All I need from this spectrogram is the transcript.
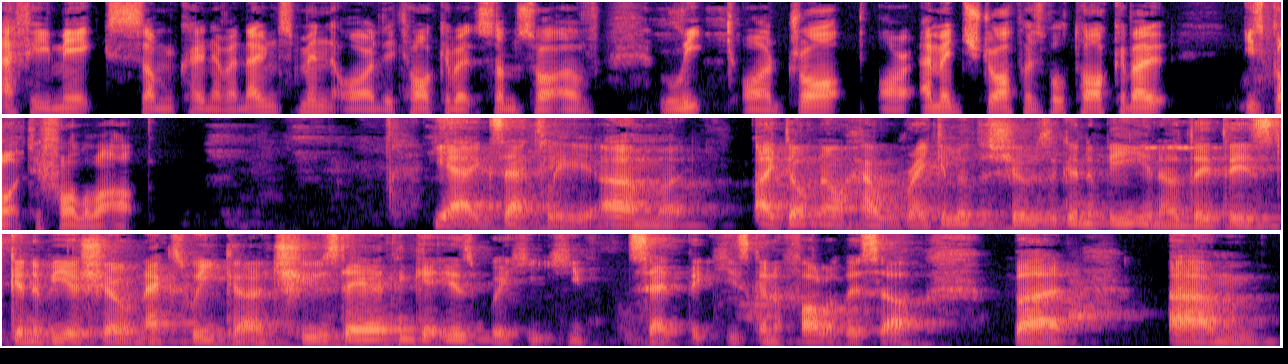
if he makes some kind of announcement or they talk about some sort of leak or drop or image drop, as we'll talk about, he's got to follow it up. Yeah, exactly. Um, I don't know how regular the shows are going to be. You know, there's going to be a show next week, uh, Tuesday, I think it is, where he, he said that he's going to follow this up. But um,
